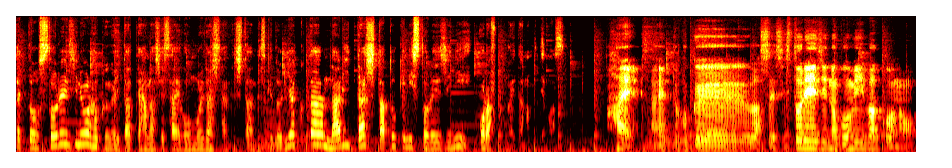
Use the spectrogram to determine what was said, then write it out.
えっと、ストレージにオラフ君がいたって話最後思い出したんでしたんですけど、リアクター鳴り出した時にストレージにオラフ君がいたの見てます。はい、えっと、僕はそうですね、ストレージのゴミ箱の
